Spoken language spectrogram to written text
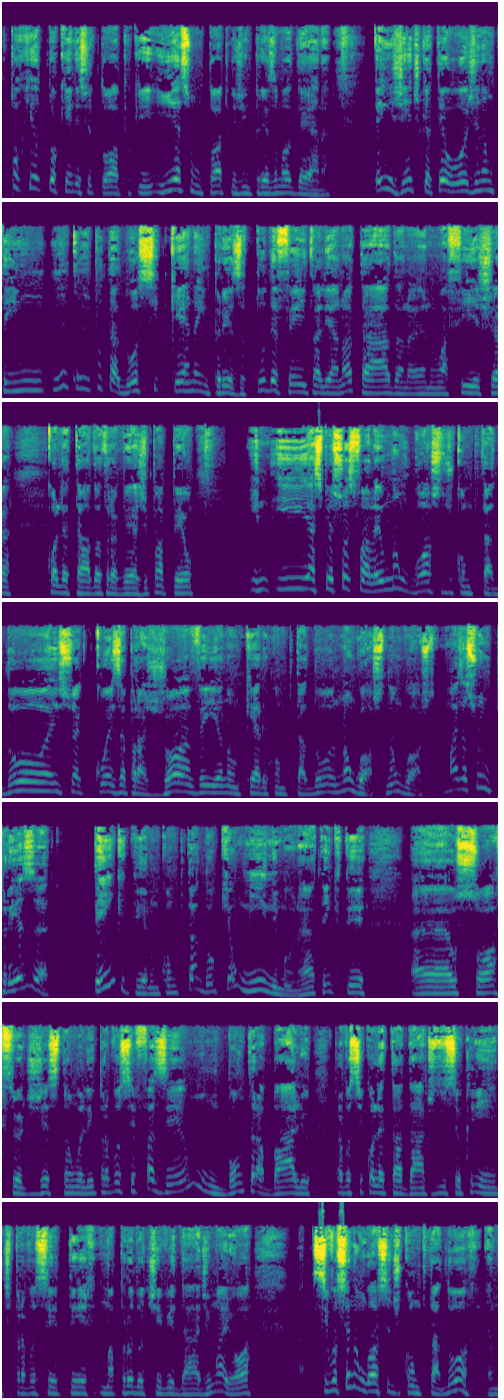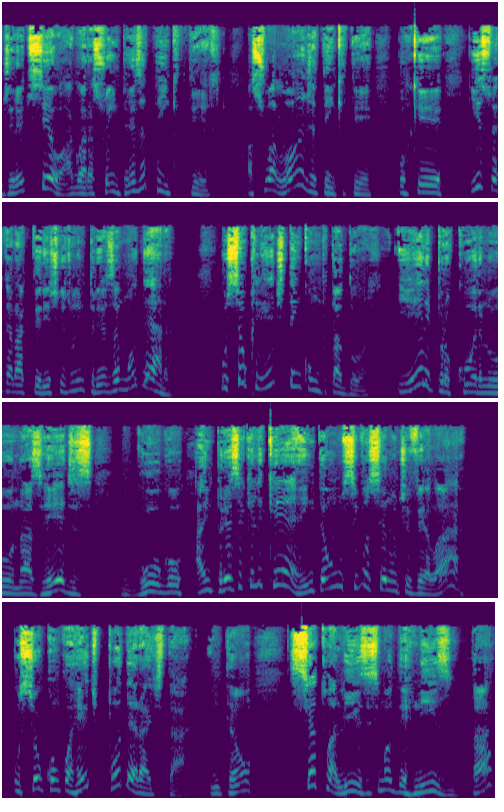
Por que eu toquei nesse tópico? E esse é um tópico de empresa moderna. Tem gente que até hoje não tem um, um, computador sequer na empresa. Tudo é feito ali anotado, né, numa ficha, coletado através de papel. E, e as pessoas falam: eu não gosto de computador, isso é coisa para jovem, eu não quero computador, não gosto, não gosto. Mas a sua empresa tem que ter um computador que é o mínimo, né? Tem que ter é, o software de gestão ali para você fazer um bom trabalho, para você coletar dados do seu cliente, para você ter uma produtividade maior. Se você não gosta de computador, é um direito seu. Agora, a sua empresa tem que ter, a sua loja tem que ter, porque isso é característica de uma empresa moderna. O seu cliente tem computador e ele procura no, nas redes, no Google, a empresa que ele quer. Então, se você não tiver lá, o seu concorrente poderá estar. Então, se atualize, se modernize, tá?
